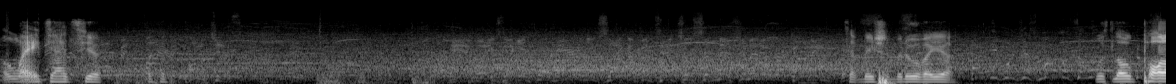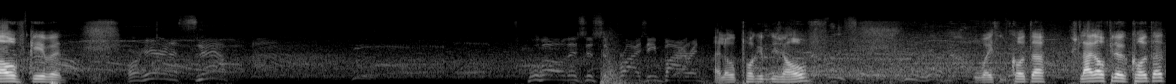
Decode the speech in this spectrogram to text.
Oh, wait, jetzt hier. Submission Manöver hier. Muss Logan Paul aufgeben. Hallo, Paul gibt nicht auf. Wade und Konter. Schlag auch wieder gekontert.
